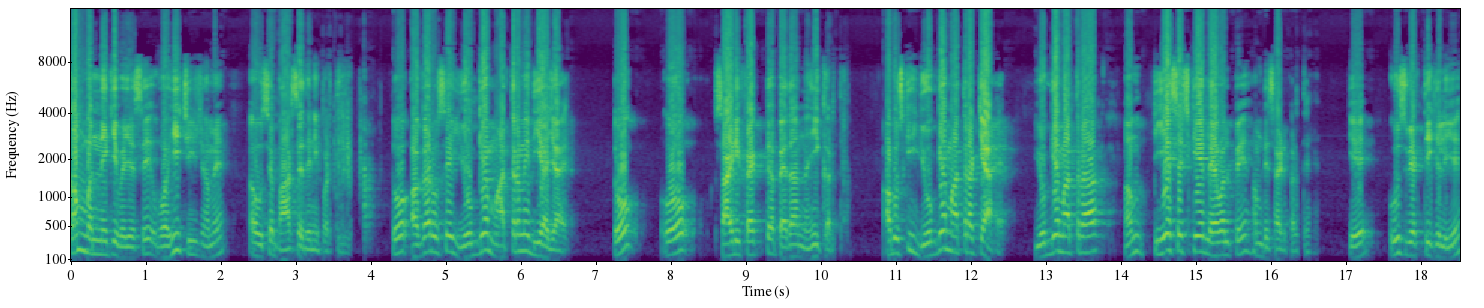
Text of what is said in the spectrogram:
कम बनने की वजह से वही चीज़ हमें, उसे बाहर से देनी पड़ती है। तो अगर उसे योग्य मात्रा में दिया जाए तो वो साइड इफ़ेक्ट पैदा नहीं करता। अब उसकी योग्य मात्रा क्या है? योग्य मात्रा हम टीएसएच के लेवल पे हम डिसाइड करते हैं कि उस व्यक्ति के लिए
